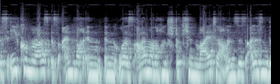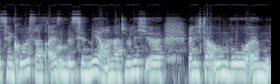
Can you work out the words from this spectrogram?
das E-Commerce ist einfach in den USA immer noch ein Stückchen weiter und es ist alles ein bisschen größer, es ist alles ein bisschen mehr. Und natürlich, äh, wenn ich da irgendwo ähm,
